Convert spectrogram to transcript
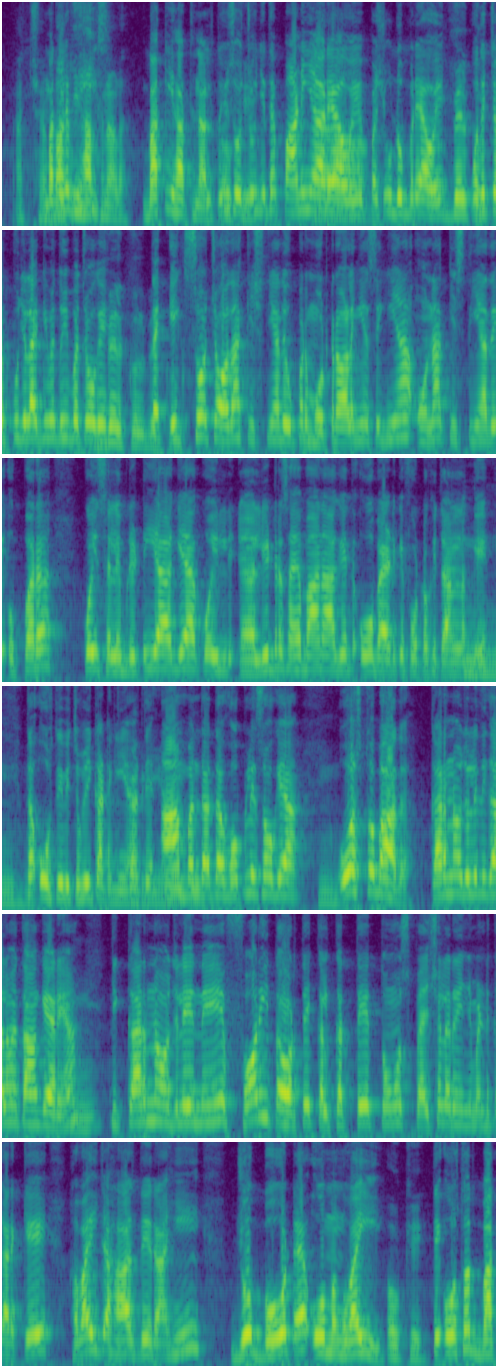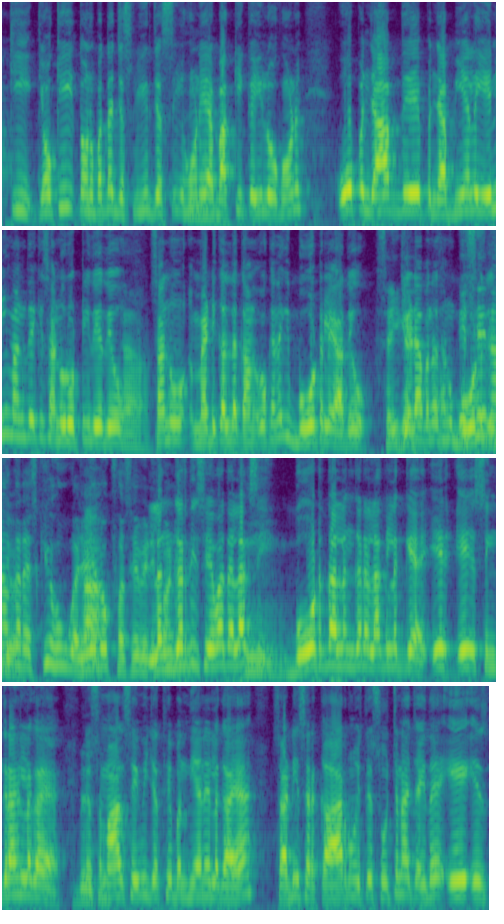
ਬਾਕੀ ਕਿ ਹੱਥ ਨਾਲ। ਬਾਕੀ ਹੱਥ ਨਾਲ। ਤੁਸੀਂ ਸੋਚੋ ਜਿੱਥੇ ਪਾਣੀ ਆ ਰਿਹਾ ਹੋਵੇ ਪਸ਼ੂ ਡੁੱਬ ਰਿਹਾ ਹੋਵੇ। ਉਹਦੇ ਚੱਪੂ ਜਲਾ ਕਿਵੇਂ ਤੁਸੀਂ ਬਚੋਗੇ? ਤੇ 114 ਕਿਸ਼ਤੀਆਂ ਦੇ ਉੱਪਰ ਮੋਟਰ ਵਾਲੀਆਂ ਸੀਗੀਆਂ ਉਹਨਾਂ ਕਿਸ਼ਤੀਆਂ ਦੇ ਉੱਪਰ ਕੋਈ ਸੈਲੀਬ੍ਰਿਟੀ ਆ ਗਿਆ ਕੋਈ ਲੀਡਰ ਸਾਹਿਬਾਨ ਆ ਗਏ ਤੇ ਉਹ ਬੈਠ ਕੇ ਫੋਟੋ ਖਿਚਾਉਣ ਲੱਗੇ ਤਾਂ ਉਸ ਦੇ ਵਿੱਚੋਂ ਵੀ ਘਟ ਗਈਆਂ ਤੇ ਆਮ ਬੰਦਾ ਤਾਂ ਹੋਪਲੈਸ ਹੋ ਗਿਆ। ਉਸ ਤੋਂ ਬਾਅਦ ਕਰਨ ਔਜਲੇ ਦੀ ਗੱਲ ਮੈਂ ਤਾਂ ਕਹਿ ਰਿਹਾ ਕਿ ਕਰਨ ਔਜਲੇ ਨੇ ਫੌਰੀ ਤੌਰ ਤੇ ਕਲਕੱਤੇ ਤੋਂ ਸਪੈਸ਼ਲ ਅਰੇਂਜਮੈਂਟ ਕਰਕੇ ਹਵਾਈ ਜਹਾਜ਼ ਦੇ ਰਾਹੀਂ ਜੋ ਬੋਟ ਹੈ ਉਹ ਮੰਗਵਾਈ ਓਕੇ ਤੇ ਉਸ ਤੋਂ ਬਾਅਦ ਬਾਕੀ ਕਿਉਂਕਿ ਤੁਹਾਨੂੰ ਪਤਾ ਜਸਵੀਰ ਜੱਸੀ ਹੋਣ ਜਾਂ ਬਾਕੀ ਕਈ ਲੋਕ ਹੋਣ ਉਹ ਪੰਜਾਬ ਦੇ ਪੰਜਾਬੀਆਂ ਲਈ ਇਹ ਨਹੀਂ ਮੰਗਦੇ ਕਿ ਸਾਨੂੰ ਰੋਟੀ ਦੇ ਦਿਓ। ਸਾਨੂੰ ਮੈਡੀਕਲ ਦਾ ਕੰਮ ਉਹ ਕਹਿੰਦਾ ਕਿ ਬੋਟ ਲਿਆ ਦਿਓ ਜਿਹੜਾ। ਬੰਦਾ ਸਾਨੂੰ ਬੋਟ ਦੀ ਨਾਲ ਸੇਵਾ- ਤਾਂ rescue ਹੋਊਗਾ, ਜਿਹੜੇ। ਲੋਕ ਫਸੇ ਹੋਏ ਨੇ ਲੰਗਰ ਦੀ ਸੇਵਾ ਤਾਂ ਅਲੱਗ ਸੀ ਬੋਟ ਦਾ ਲੰਗਰ ਅਲੱਗ ਲੱਗਿਆ। ਇਹ ਇਹ ਸਿੰਗਰਾਂ ਨੇ ਲਗਾਇਆ ਤੇ ਸਮਾਜ ਸੇਵੀ ਜਥੇਬੰਦੀਆਂ ਨੇ ਲਗਾਇਆ। ਸਾਡੀ ਸਰਕਾਰ ਨੂੰ ਇਸ ਤੇ ਸੋਚਣਾ ਚਾਹੀਦਾ ਇਹ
